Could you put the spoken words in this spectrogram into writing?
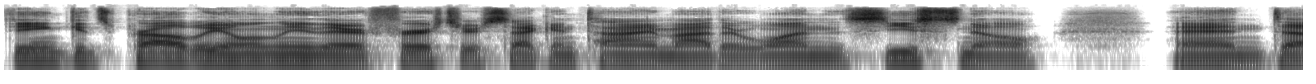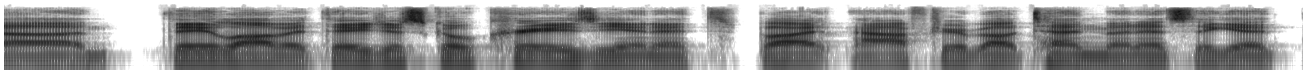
think it's probably only their first or second time either one to see snow. And uh, they love it. They just go crazy in it. But after about 10 minutes, they get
